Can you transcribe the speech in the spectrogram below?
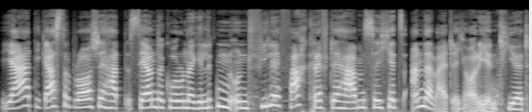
Ja, die Gastrobranche hat sehr unter Corona gelitten und viele Fachkräfte haben sich jetzt anderweitig orientiert.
